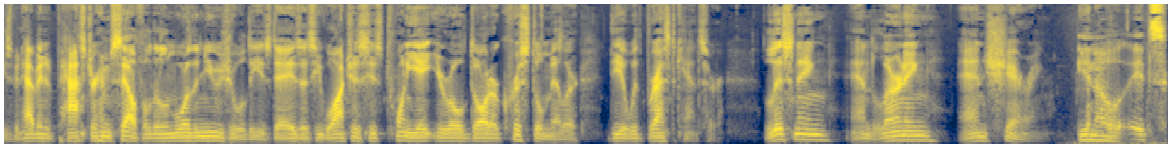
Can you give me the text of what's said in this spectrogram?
He's been having to pastor himself a little more than usual these days as he watches his 28 year old daughter, Crystal Miller, deal with breast cancer. Listening and learning and sharing. You know, it's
